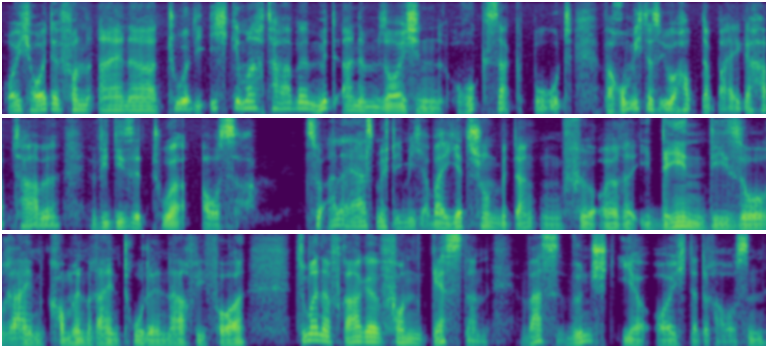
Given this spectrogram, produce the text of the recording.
euch heute von einer Tour, die ich gemacht habe mit einem solchen Rucksackboot, warum ich das überhaupt dabei gehabt habe, wie diese Tour aussah. Zuallererst möchte ich mich aber jetzt schon bedanken für eure Ideen, die so reinkommen, reintrudeln nach wie vor. Zu meiner Frage von gestern. Was wünscht ihr euch da draußen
